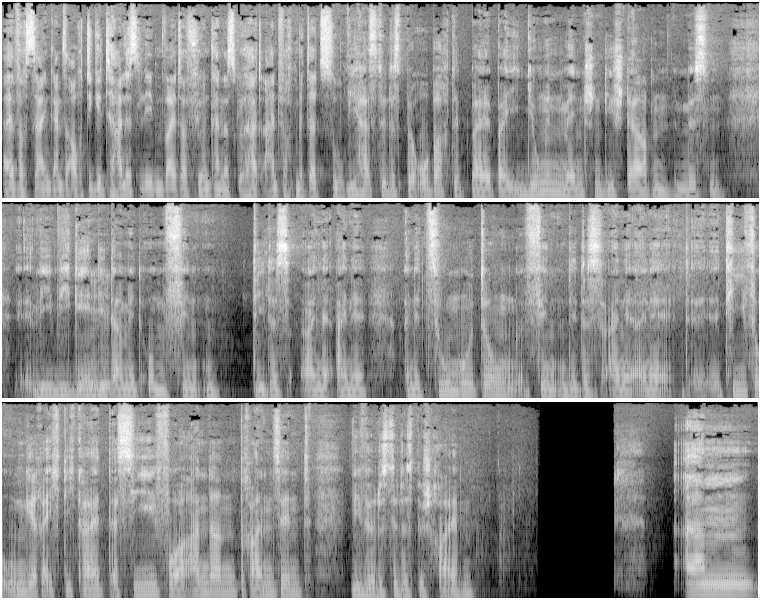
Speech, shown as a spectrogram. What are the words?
einfach sein ganz auch digitales Leben weiterführen kann. Das gehört einfach mit dazu. Wie hast du das beobachtet bei bei jungen Menschen, die sterben müssen? Wie wie gehen mhm. die damit um? Finden die das eine, eine, eine Zumutung finden, die das eine, eine tiefe Ungerechtigkeit, dass sie vor anderen dran sind. Wie würdest du das beschreiben? Ähm,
